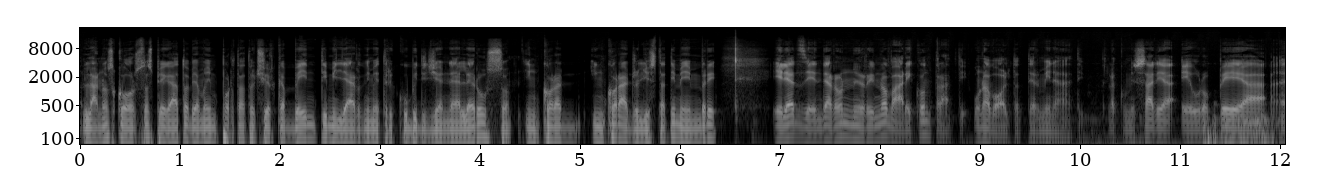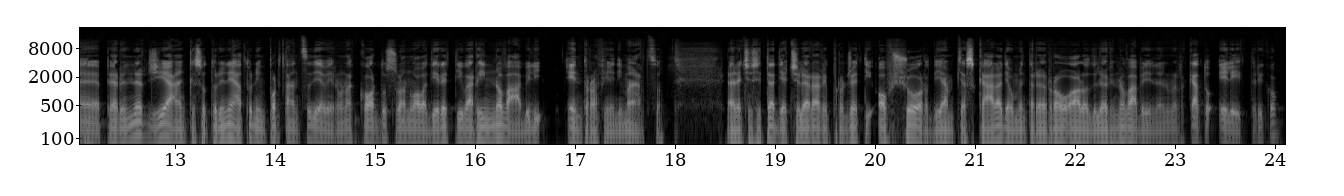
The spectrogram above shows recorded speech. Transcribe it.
L'anno scorso, ha spiegato, abbiamo importato circa 20 miliardi di metri cubi di GNL russo. Incoraggio gli Stati membri e le aziende a non rinnovare i contratti una volta terminati. la commissaria europea eh, per l'energia ha anche sottolineato l'importanza di avere un accordo sulla nuova direttiva rinnovabili entro la fine di marzo. La necessità di accelerare progetti offshore di ampia scala, di aumentare il ruolo delle rinnovabili nel mercato elettrico.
